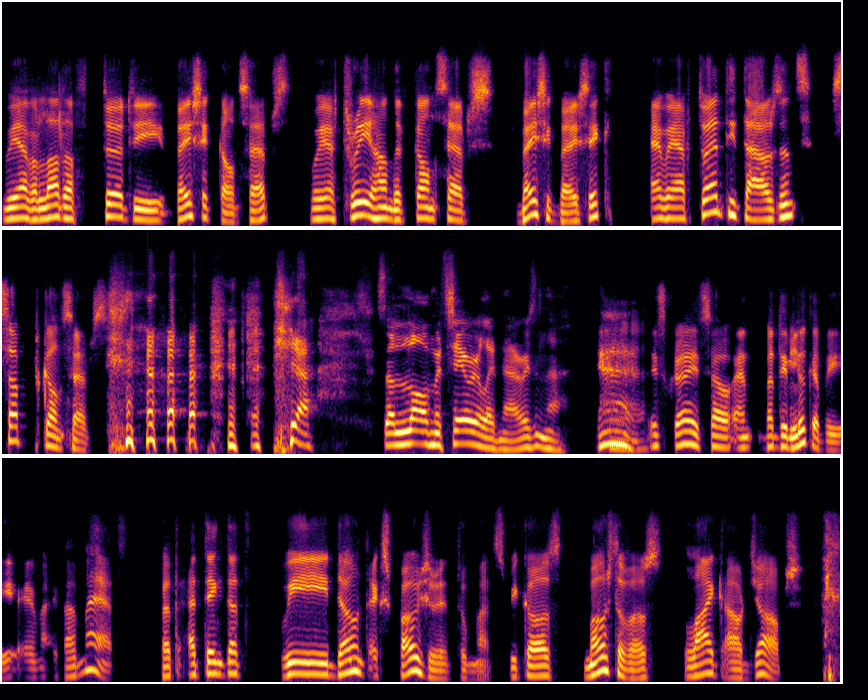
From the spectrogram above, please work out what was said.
we have a lot of 30 basic concepts. We have 300 concepts, basic, basic, and we have 20,000 sub concepts. yeah. It's a lot of material in there, isn't there? Yeah, Yeah. it's great. So, and but they look at me if I'm mad. But I think that we don't exposure it too much because most of us like our jobs,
